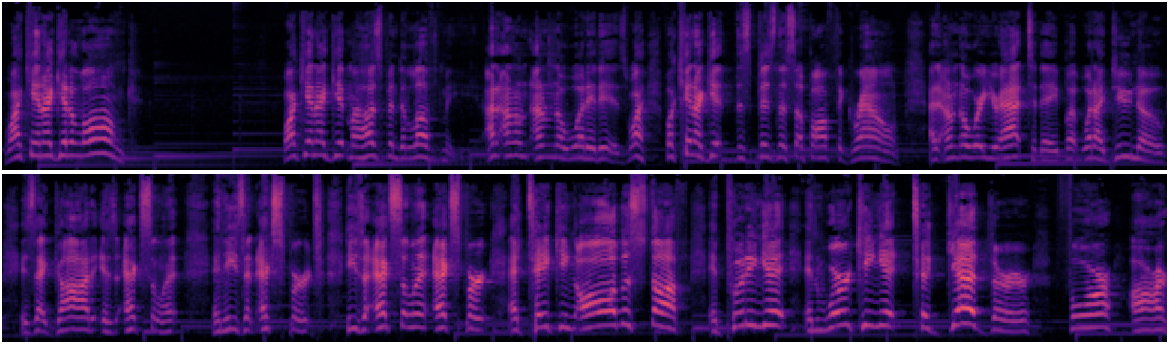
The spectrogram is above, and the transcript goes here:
Why can't I get along? Why can't I get my husband to love me? I, I, don't, I don't know what it is. Why, why can't I get this business up off the ground? I, I don't know where you're at today, but what I do know is that God is excellent and He's an expert. He's an excellent expert at taking all the stuff and putting it and working it together for our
